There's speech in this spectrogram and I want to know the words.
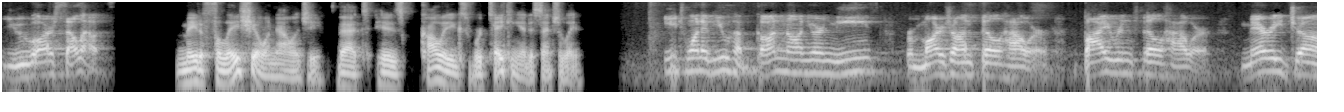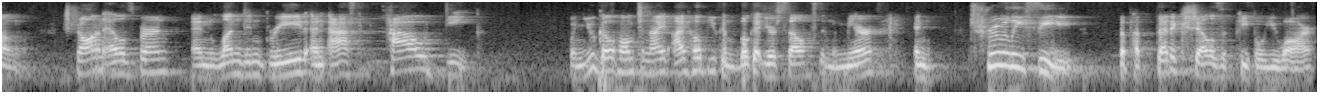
You are sellouts. Made a fellatio analogy that his colleagues were taking it essentially. Each one of you have gotten on your knees for Marjan Philhour, Byron Philhour, Mary Jung, Sean Elsbernd, and London Breed and asked, How deep? When you go home tonight, I hope you can look at yourselves in the mirror and truly see the pathetic shells of people you are.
